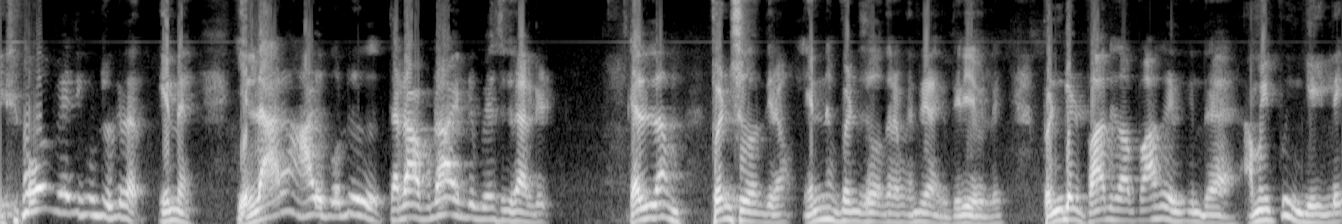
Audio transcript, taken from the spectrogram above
என்னவோ பேசி கொண்டிருக்கிறார். என்ன? எல்லாரும் ஆளுக்கு ஒன்று தடாபுடா என்று பேசுகிறார்கள். எல்லாம் பெண் சுதந்திரம். என்ன பெண் சுதந்திரம் என்று எனக்கு தெரியவில்லை. பெண்கள் பாதுகாப்பாக இருக்கின்ற அமைப்பு இங்கே இல்லை.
